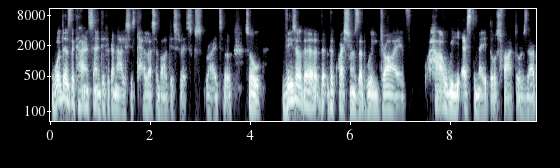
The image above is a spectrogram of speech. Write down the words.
what does the current scientific analysis tell us about these risks, right? So, so these are the, the, the questions that will drive how we estimate those factors that,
